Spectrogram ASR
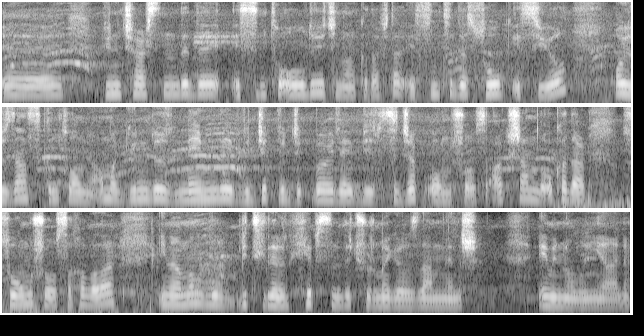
e, gün içerisinde de esinti olduğu için arkadaşlar esinti de soğuk esiyor. O yüzden sıkıntı olmuyor. Ama gündüz nemli vıcık vıcık böyle bir sıcak olmuş olsa akşam da o kadar soğumuş olsa havalar inanın bu bitkilerin hepsinde çürüme gözlemlenir. Emin olun yani.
